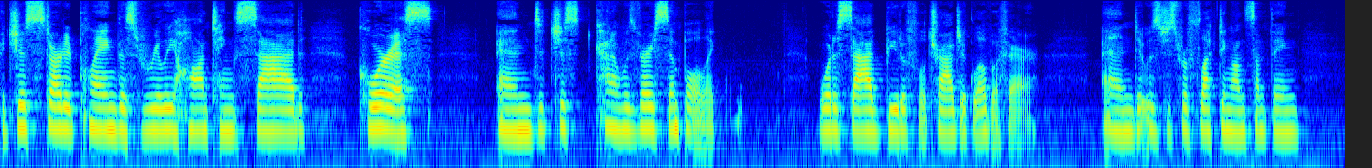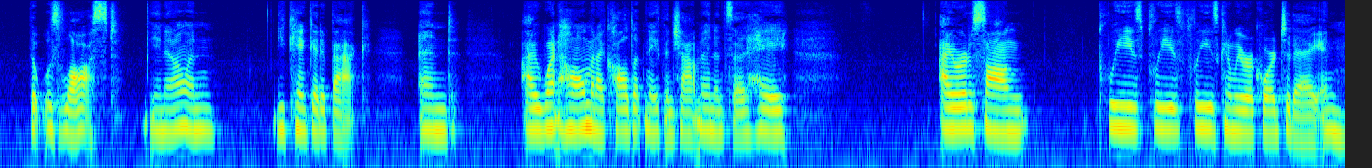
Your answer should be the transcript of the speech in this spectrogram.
I just started playing this really haunting, sad chorus. And it just kind of was very simple like, what a sad, beautiful, tragic love affair. And it was just reflecting on something that was lost, you know, and you can't get it back. And I went home and I called up Nathan Chapman and said, hey, I wrote a song, please, please, please, can we record today? And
